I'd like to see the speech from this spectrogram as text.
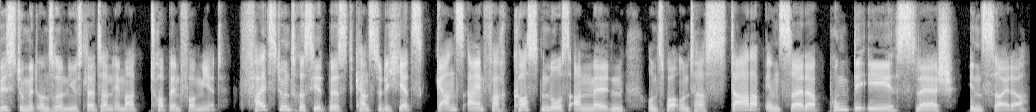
bist du mit unseren Newslettern immer top informiert. Falls du interessiert bist, kannst du dich jetzt ganz einfach kostenlos anmelden und zwar unter startupinsider.de/slash insider.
